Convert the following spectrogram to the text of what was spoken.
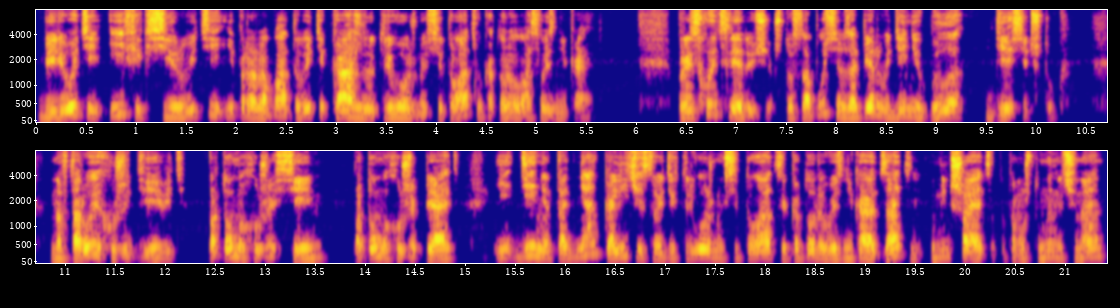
берете и фиксируете и прорабатываете каждую тревожную ситуацию, которая у вас возникает. Происходит следующее, что, допустим, за первый день их было 10 штук, на второй их уже 9, потом их уже 7, потом их уже 5. И день ото дня количество этих тревожных ситуаций, которые возникают за день, уменьшается, потому что мы начинаем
